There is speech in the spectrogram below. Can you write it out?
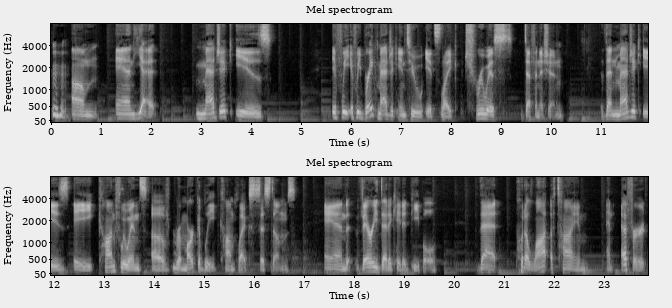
hmm Um, and yet, magic is if we if we break magic into its like truest definition, then magic is a confluence of remarkably complex systems and very dedicated people that put a lot of time and effort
